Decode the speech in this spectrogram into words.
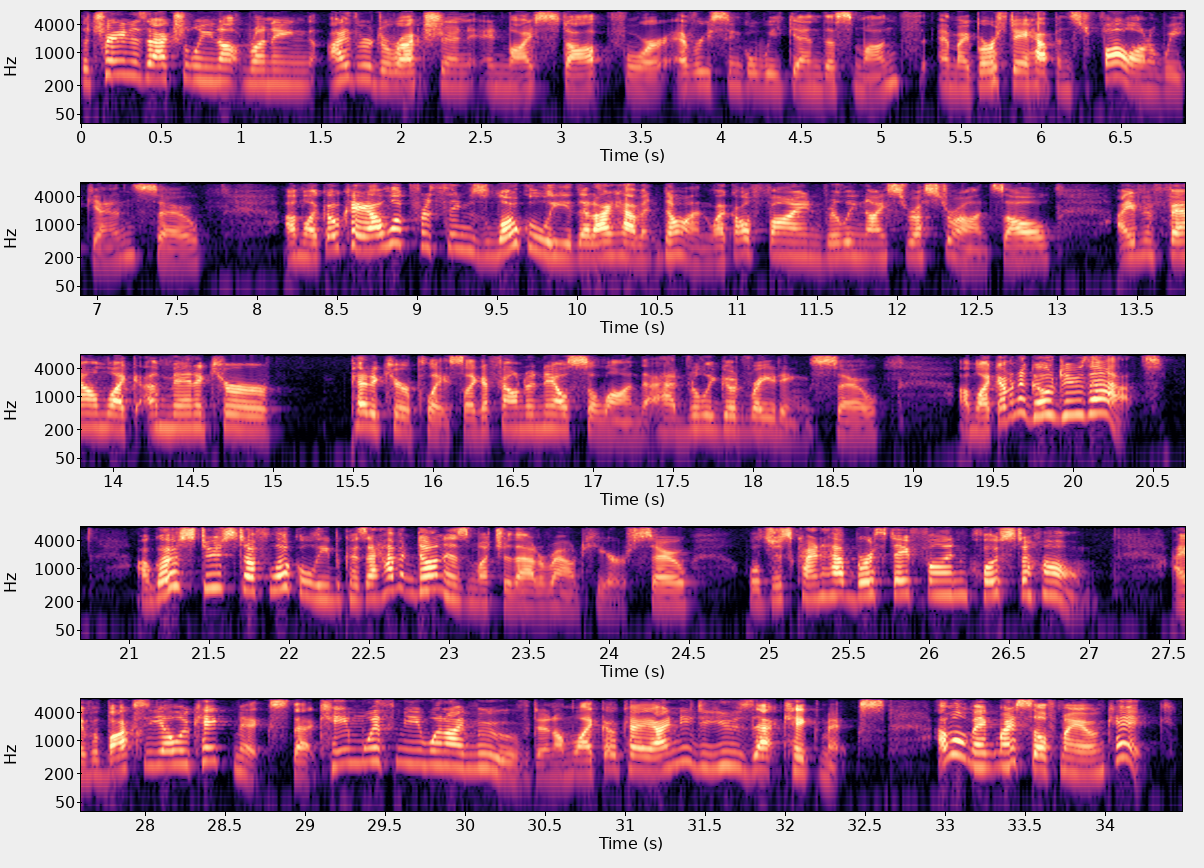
The train is actually not running either direction in my stop for every single weekend this month. And my birthday happens to fall on a weekend. So, I'm like, okay, I'll look for things locally that I haven't done. Like, I'll find really nice restaurants. I'll I even found like a manicure pedicure place. Like I found a nail salon that had really good ratings. So I'm like, I'm going to go do that. I'll go do stuff locally because I haven't done as much of that around here. So we'll just kind of have birthday fun close to home. I have a box of yellow cake mix that came with me when I moved. And I'm like, okay, I need to use that cake mix. I'm going to make myself my own cake.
